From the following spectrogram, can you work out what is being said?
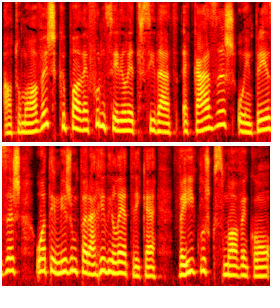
automóveis que podem fornecer eletricidade a casas ou empresas ou até mesmo para a rede elétrica. Veículos que se movem com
